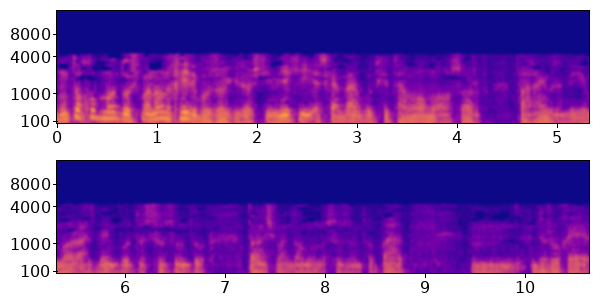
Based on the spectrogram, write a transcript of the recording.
منتها خب ما دشمنان خیلی بزرگی داشتیم. یکی اسکندر بود که تمام آثار فرهنگ زندگی ما رو از بین برد و سوزوند و دانشمندامون رو سوزوند و بعد دروغ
